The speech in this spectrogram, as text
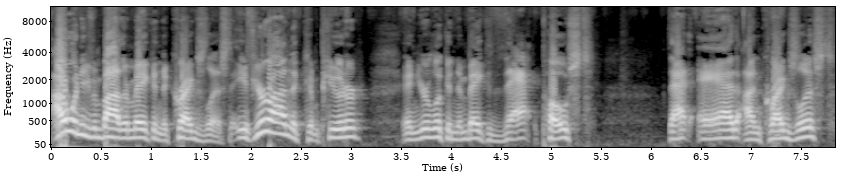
I wouldn't even bother making the Craigslist. If you're on the computer and you're looking to make that post, that ad on Craigslist,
